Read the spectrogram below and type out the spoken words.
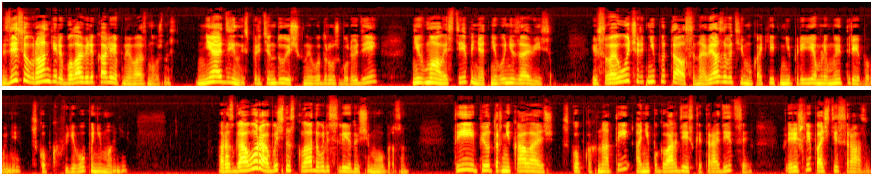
Здесь у Врангеля была великолепная возможность. Ни один из претендующих на его дружбу людей ни в малой степени от него не зависел и, в свою очередь, не пытался навязывать ему какие-то неприемлемые требования, в скобках в его понимании. Разговоры обычно складывались следующим образом. Ты, Петр Николаевич, в скобках на «ты», а не по гвардейской традиции, перешли почти сразу.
